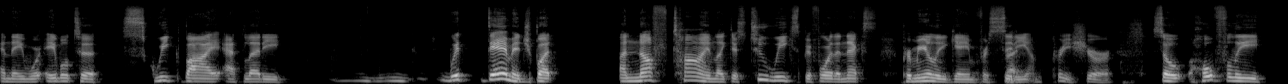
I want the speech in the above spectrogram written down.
and they were able to squeak by Atleti with damage, but enough time. Like there's two weeks before the next Premier League game for City. Right. I'm pretty sure. So hopefully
